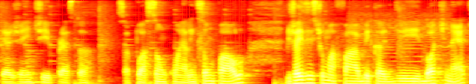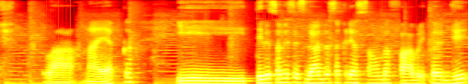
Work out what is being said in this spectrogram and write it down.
que a gente presta essa atuação com ela em São Paulo. Já existe uma fábrica de .NET lá na época e teve essa necessidade dessa criação da fábrica de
